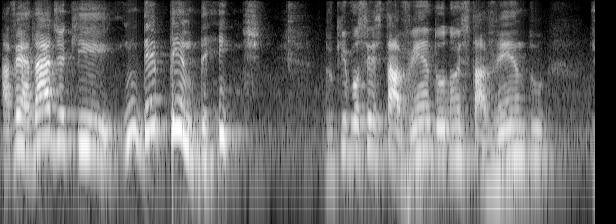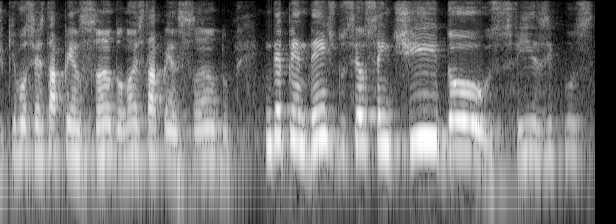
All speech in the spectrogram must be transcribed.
A verdade é que, independente do que você está vendo ou não está vendo, de que você está pensando ou não está pensando, independente dos seus sentidos físicos,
